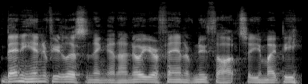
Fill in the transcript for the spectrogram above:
Benny Hinn, if you're listening, and I know you're a fan of New Thought, so you might be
